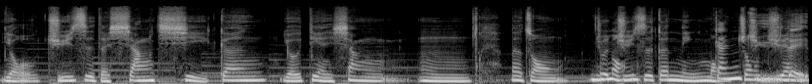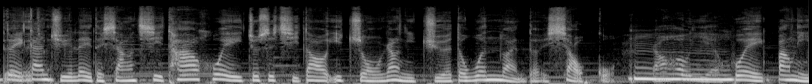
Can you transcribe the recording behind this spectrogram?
有橘子的香气，跟有点像嗯那种。就橘子跟柠檬柑橘类的对柑橘类的香气，它会就是起到一种让你觉得温暖的效果。嗯然后也会帮你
